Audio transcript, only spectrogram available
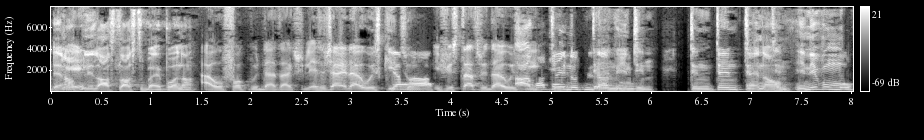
Then I'll play Last Last too by Burna. I will fuck with that actually, especially that whiskey Yeah. too. If you start with that whiskey, I've actually noticed that thing. Dun, dun, dun, You know, dun. in even more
